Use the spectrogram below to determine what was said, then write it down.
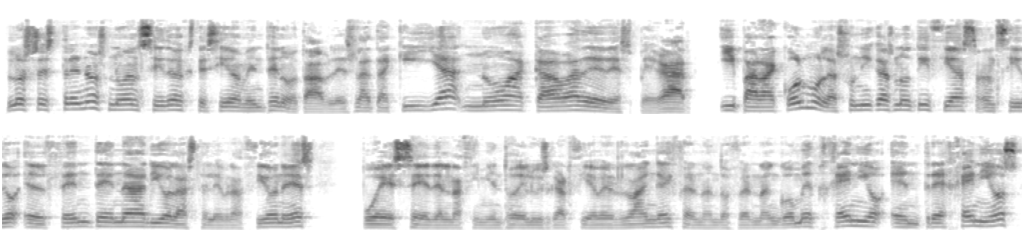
Los estrenos no han sido excesivamente notables, la taquilla no acaba de despegar, y para colmo las únicas noticias han sido el centenario, las celebraciones, pues eh, del nacimiento de Luis García Berlanga y Fernando Fernán Gómez, genio entre genios,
